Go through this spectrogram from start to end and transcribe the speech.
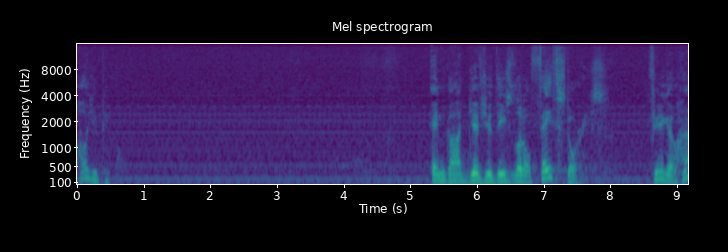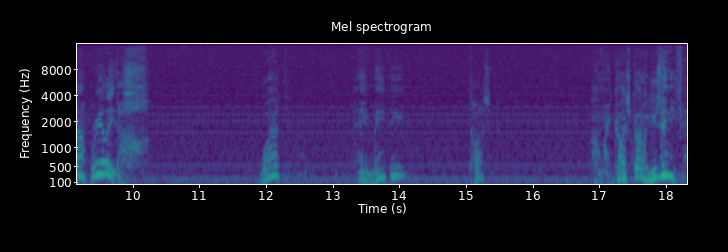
All you people. And God gives you these little faith stories for you to go, huh? Really? Oh, What? Hey, maybe, possibly. Oh my gosh, God will use anything.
